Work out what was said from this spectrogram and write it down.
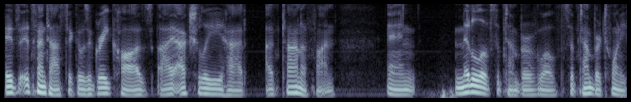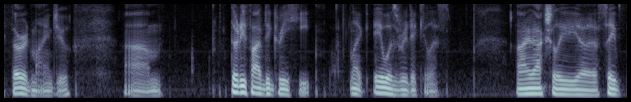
it's it's fantastic. It was a great cause. I actually had a ton of fun, and middle of September, well, September twenty third, mind you, um, thirty five degree heat. Like it was ridiculous. I actually uh, saved.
